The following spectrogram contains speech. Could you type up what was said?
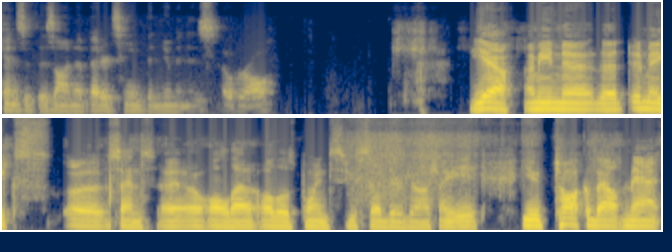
Kenseth is on a better team than Newman is overall. Yeah, I mean uh, that it makes uh, sense. Uh, all that, all those points you said there, Josh. I mean, you talk about Matt.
